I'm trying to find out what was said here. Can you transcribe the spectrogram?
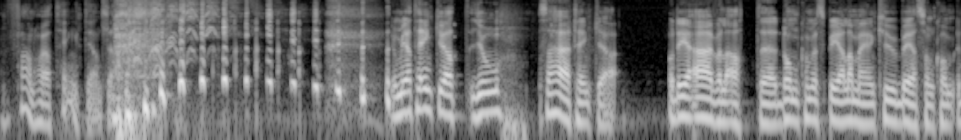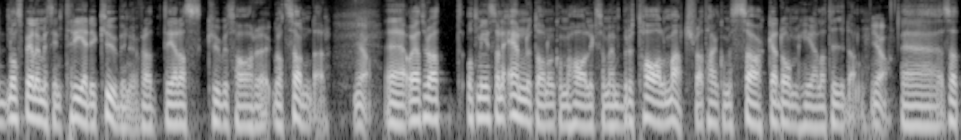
hur fan har jag tänkt egentligen? jo, men jag tänker ju att, jo, så här tänker jag. Och det är väl att eh, de kommer spela med en QB som kom, de spelar med sin tredje QB nu för att deras QBs har eh, gått sönder. Ja. Eh, och jag tror att åtminstone en av dem kommer ha liksom en brutal match för att han kommer söka dem hela tiden. Ja. Eh, så att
